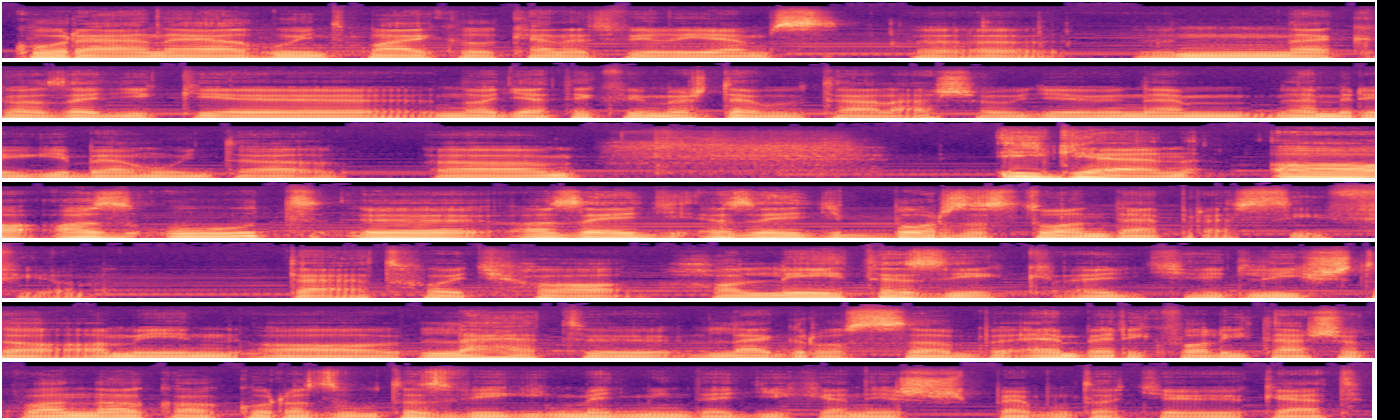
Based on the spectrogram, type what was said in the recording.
korán elhunyt Michael Kenneth Williams-nek az egyik nagy játékfilmes debütálása, ugye ő nem, nem régiben hunyt el. Igen, a, az út az egy, az egy borzasztóan depresszív film. Tehát, hogyha ha létezik egy, egy lista, amin a lehető legrosszabb emberi kvalitások vannak, akkor az út az végig megy mindegyiken, és bemutatja őket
